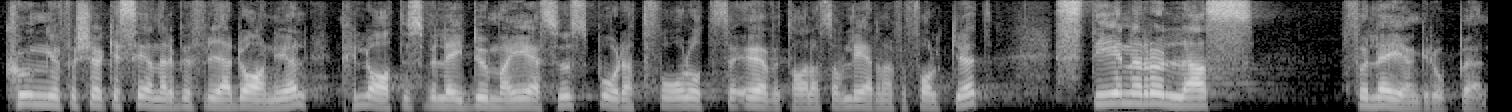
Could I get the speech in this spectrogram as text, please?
Kungen försöker senare befria Daniel. Pilatus vill ej döma Jesus. Båda två låter sig övertalas av ledarna för folket. Stenen rullas för lejongropen.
